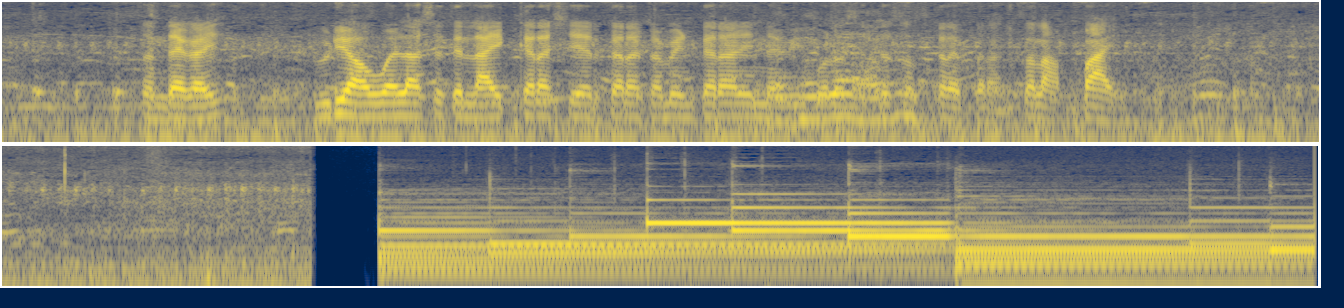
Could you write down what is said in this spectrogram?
संध्याकाळी. व्हिडिओ आवडला असेल तर लाईक करा शेअर करा कमेंट करा आणि नवीन बोला सबस्क्राईब करा. चला बाय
